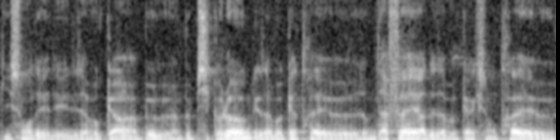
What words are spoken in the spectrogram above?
qui sont des, avocats un peu, un peu psychologues, des avocats très euh, hommes d'affaires, des avocats qui sont très, euh,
